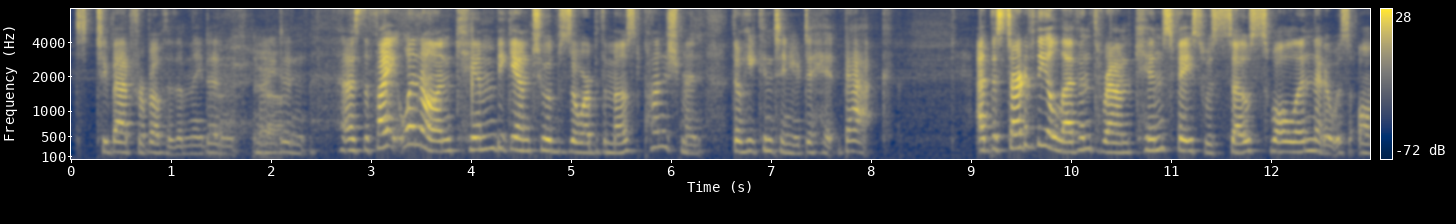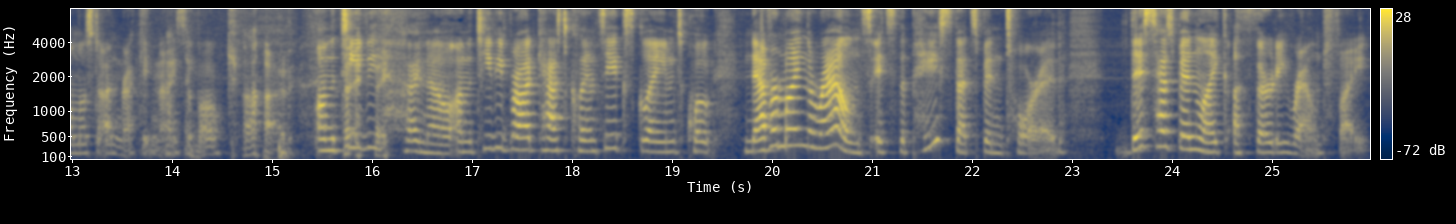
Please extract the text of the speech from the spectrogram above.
It's too bad for both of them. They didn't. Yeah. they didn't. As the fight went on, Kim began to absorb the most punishment, though he continued to hit back. At the start of the 11th round, Kim's face was so swollen that it was almost unrecognizable. Oh God. On the TV, I know, on the TV broadcast, Clancy exclaimed, quote, Never mind the rounds, it's the pace that's been torrid. This has been like a 30 round fight.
